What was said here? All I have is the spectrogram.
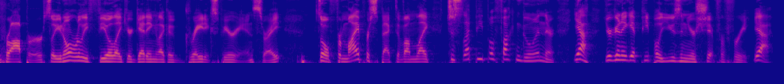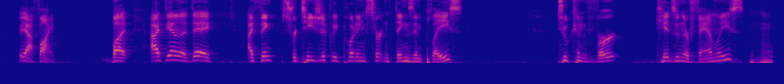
proper so you don't really feel like you're getting like a great experience right? So from my perspective i'm like just let people fucking go in there. Yeah you're gonna get people using your shit for free. Yeah yeah fine. But at the end of the day i think strategically putting certain things in place to convert kids and their families mm-hmm.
